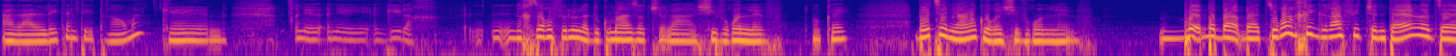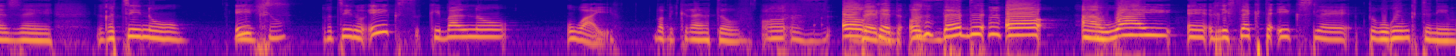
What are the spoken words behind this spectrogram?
על t טראומה. כן. אני, אני אגיד לך, נחזור אפילו לדוגמה הזאת של השברון לב, אוקיי? בעצם למה קורה שברון לב? בצורה הכי גרפית שנתאר את זה, זה רצינו X? רצינו X, קיבלנו Y, במקרה הטוב. או או, כן, או Z, או ה-Y אה, ריסק את ה-X לפירורים קטנים.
